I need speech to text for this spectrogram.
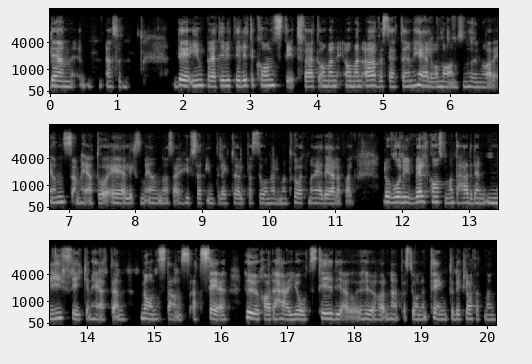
den, alltså, det imperativet är lite konstigt för att om man, om man översätter en hel roman som Hundra av ensamhet och är liksom en så här hyfsat intellektuell person, eller man tror att man är det i alla fall, då vore det väldigt konstigt om man inte hade den nyfikenheten någonstans att se hur har det här gjorts tidigare och hur har den här personen tänkt och det är klart att man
